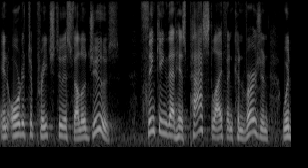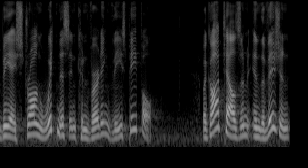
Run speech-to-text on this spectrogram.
in order to preach to his fellow Jews thinking that his past life and conversion would be a strong witness in converting these people. But God tells him in the vision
